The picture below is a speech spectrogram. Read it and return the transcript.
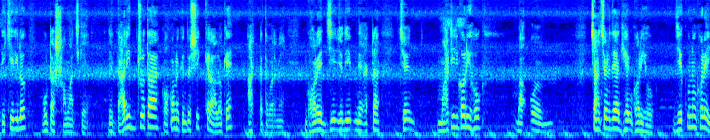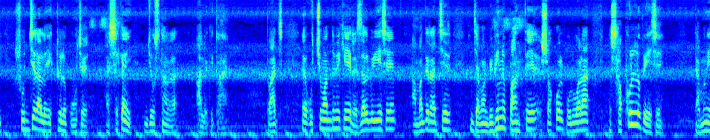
দেখিয়ে দিল গোটা সমাজকে। যে দারিদ্রতা কখনো কিন্তু শিক্ষার আলোকে আটকাতে পারে না ঘরের যে যদি একটা মাটির ঘরই হোক বা চাঁচড় দেওয়া ঘরই হোক, যে কোনো ঘরেই সূর্যের আলো একটু হলেও পৌঁছয় আর সেখানেই জ্যোৎস্নার আলোকিত হয়। তো আজ উচ্চ মাধ্যমিকে রেজাল্ট বেরিয়েছে। আমাদের রাজ্যের যেমন বিভিন্ন প্রান্তে সকল পড়ুয়ারা সাফল্য পেয়েছে, তেমনি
